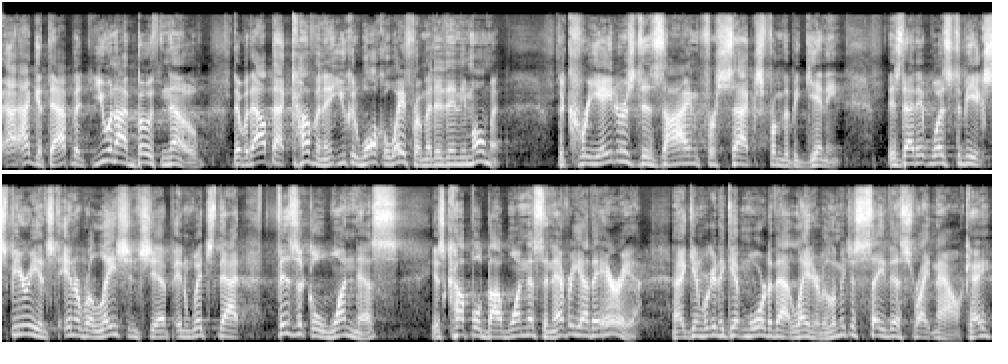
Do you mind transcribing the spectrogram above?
I, I, get that. But you and I both know that without that covenant, you could walk away from it at any moment. The Creator's design for sex from the beginning is that it was to be experienced in a relationship in which that physical oneness is coupled by oneness in every other area. Again, we're going to get more to that later, but let me just say this right now, okay?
